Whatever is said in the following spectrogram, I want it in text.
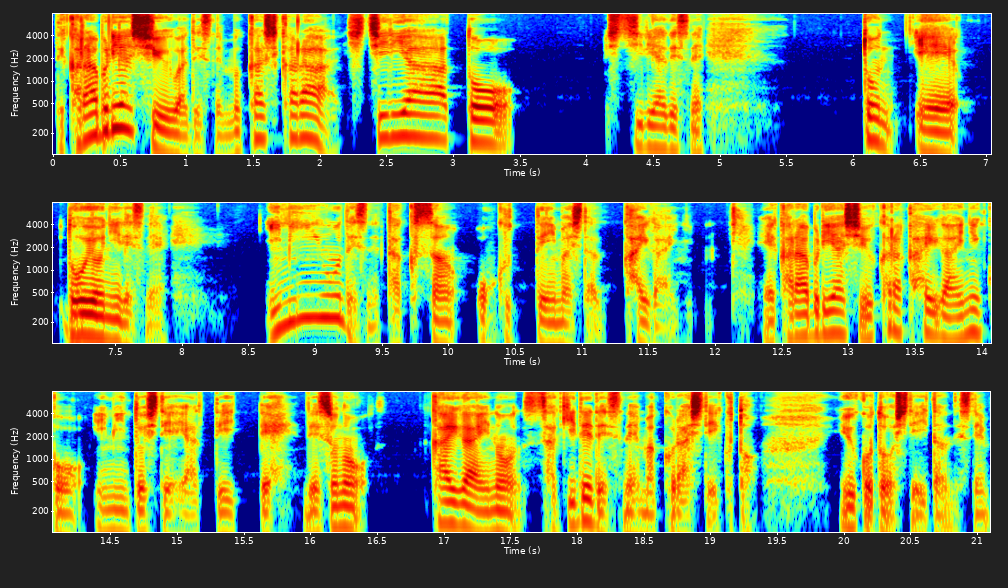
で、カラブリア州はですね、昔からシチリアと、シチリアですね、と、えー、同様にですね、移民をですね、たくさん送っていました、海外に。えカラブリア州から海外にこう移民としてやっていって、で、その海外の先でですね、まあ、暮らしていくということをしていたんですね。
